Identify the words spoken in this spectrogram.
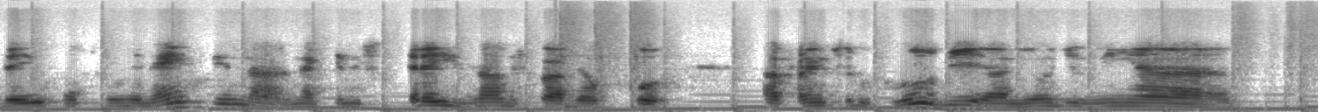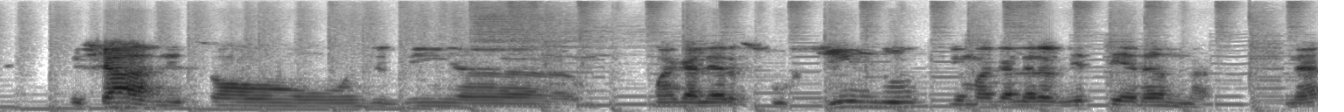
veio com o Fluminense na, naqueles três anos que o Abel ficou à frente do clube, ali onde vinha o Charlison, onde vinha uma galera surgindo e uma galera veterana, né?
